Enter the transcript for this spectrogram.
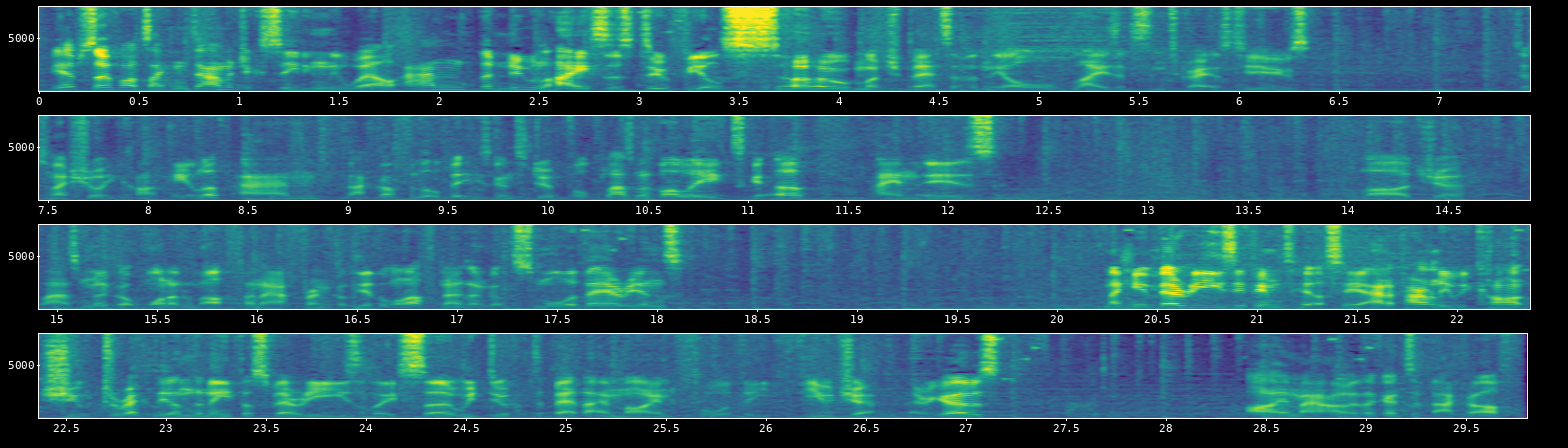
Yep, so far taking damage exceedingly well, and the new lasers do feel so much better than the old laser disintegrators to use. Just make sure he can't heal up, and back off a little bit. He's going to do a full plasma volley. Let's get up. Aim is larger plasma. Got one of them off, and our friend got the other one off. Now I've got the smaller variants making it very easy for him to hit us here, and apparently we can't shoot directly underneath us very easily, so we do have to bear that in mind for the future. There he goes. I'm, however, going to back off.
